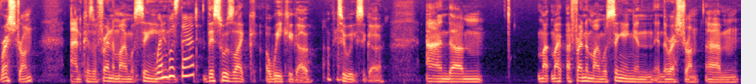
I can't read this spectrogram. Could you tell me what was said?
restaurant, and because a friend of mine was singing. When was that? This was like a week ago, okay. two weeks ago, and um, my, my, a friend of mine was singing in in the restaurant, um,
